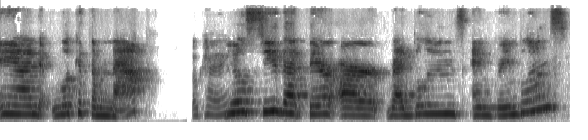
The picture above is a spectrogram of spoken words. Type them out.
and look at the map, okay, you'll see that there are red balloons and green balloons.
